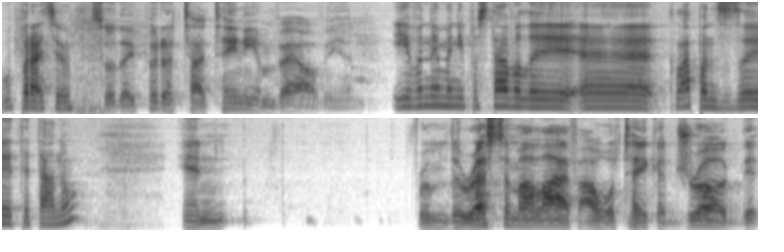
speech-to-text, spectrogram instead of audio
операцію. So they put a titanium valve in. І вони мені поставили е, клапан з титану. And from the rest of my life, I will take a drug that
